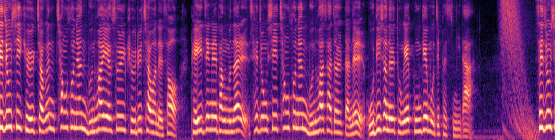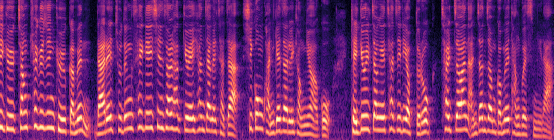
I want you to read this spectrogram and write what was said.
세종시 교육청은 청소년 문화예술 교류 차원에서 베이징을 방문할 세종시 청소년 문화사절단을 오디션을 통해 공개 모집했습니다. 세종시 교육청 최규진 교육감은 나래초 등 3개 신설 학교의 현장을 찾아 시공 관계자를 격려하고 개교 일정에 차질이 없도록 철저한 안전점검을 당부했습니다.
